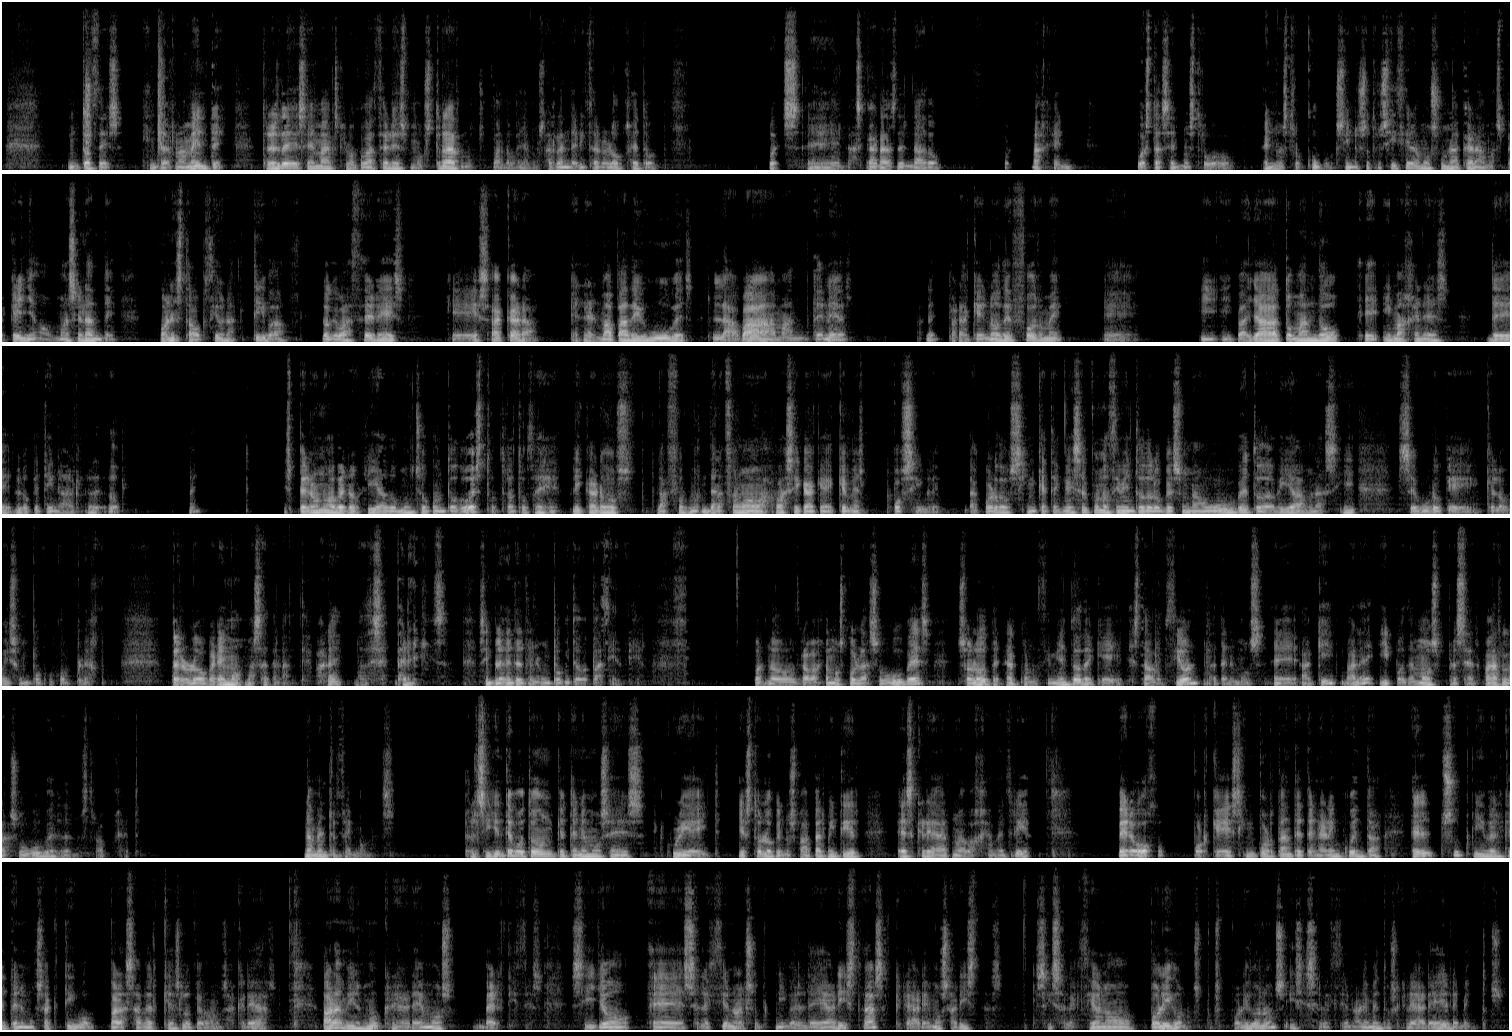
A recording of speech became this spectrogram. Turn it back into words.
Entonces, internamente, 3ds Max lo que va a hacer es mostrarnos, cuando vayamos a renderizar el objeto, pues eh, las caras del dado imagen puestas en nuestro, en nuestro cubo. Si nosotros hiciéramos una cara más pequeña o más grande con esta opción activa, lo que va a hacer es que esa cara en el mapa de UVs la va a mantener para que no deforme eh, y, vaya tomando eh, imágenes de lo que tiene alrededor. Espero no haberos liado mucho con todo esto. Trato de explicaros la forma, de la forma más básica que, me es posible. ¿de acuerdo? Sin que tengáis el conocimiento de lo que es una UV, todavía aún así seguro que, lo veis un poco complejo. Pero lo veremos más adelante, ¿vale? No desesperéis, simplemente tener un poquito de paciencia. Cuando trabajemos con las UVs, solo tener conocimiento de que esta opción la tenemos eh, aquí, ¿vale? Y podemos preservar las UVs de nuestro objeto. No me entretengo más. El siguiente botón que tenemos es Create y esto lo que nos va a permitir es crear nueva geometría. Pero ojo, porque es importante tener en cuenta el subnivel que tenemos activo para saber qué es lo que vamos a crear. Ahora mismo crearemos vértices. Si yo eh, selecciono el subnivel de aristas, crearemos aristas. Si selecciono polígonos, pues polígonos. Y si selecciono elementos, crearé elementos.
